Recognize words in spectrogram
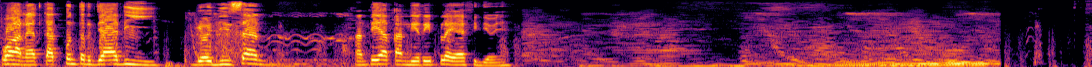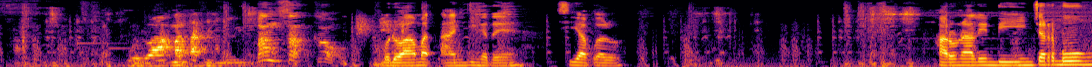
Wah, netcut pun terjadi. Gojisan. Nanti akan di replay ya videonya. Bodoh amat tadi. Bangsat kau. Bodoh amat anjing katanya. Siap kalau. Harun Alin diincer, Bung.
